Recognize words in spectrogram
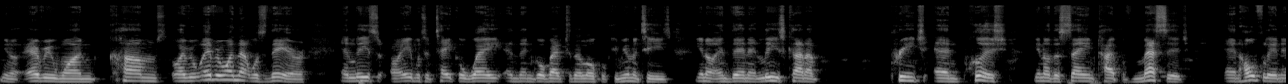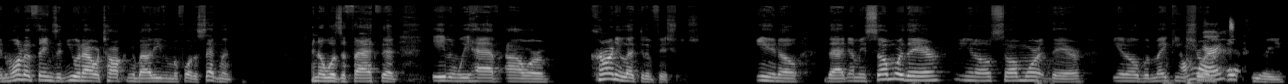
you know everyone comes or every, everyone that was there at least are able to take away and then go back to their local communities. You know, and then at least kind of preach and push you know the same type of message and hopefully and, and one of the things that you and i were talking about even before the segment you know was the fact that even we have our current elected officials you know, that I mean, some were there, you know, some weren't there, you know, but making sure hopefully,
